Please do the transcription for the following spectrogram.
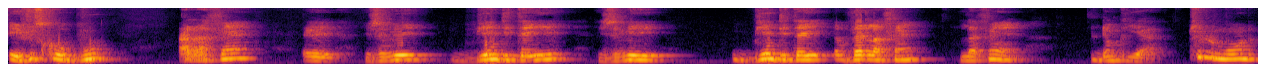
Et jusqu'au bout, à la fin, je vais bien détailler, je vais bien détaillé vers la fin. La fin, donc il y a tout le monde,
